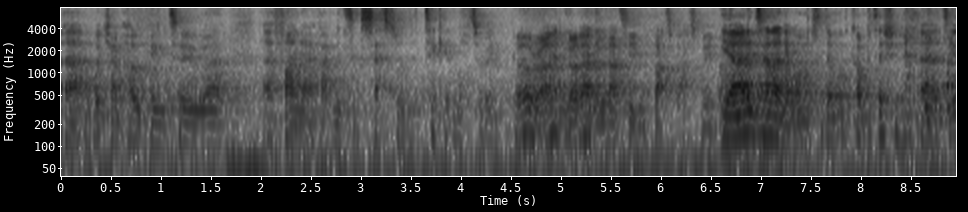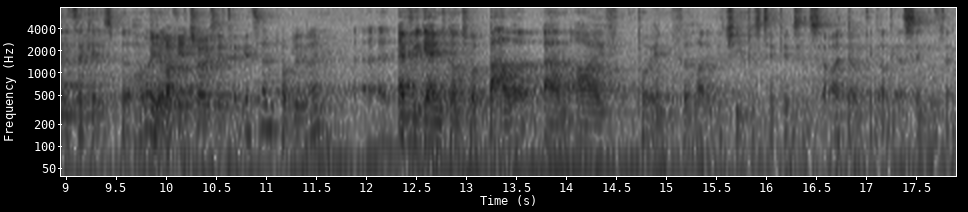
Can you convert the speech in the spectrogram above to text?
uh, which I'm hoping to uh, uh, find out if I've been successful in the ticket lottery. All right, Any- God, any- that's, even that's past me. yeah, I didn't tell anyone because I didn't want the competition uh, to get the tickets. But Well, you'll have your choice of tickets then, probably, mate. uh, every game's gone to a ballot, and I've put in for like the cheapest tickets, and so I don't think I'll get a single thing.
